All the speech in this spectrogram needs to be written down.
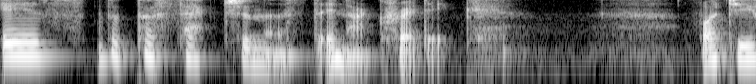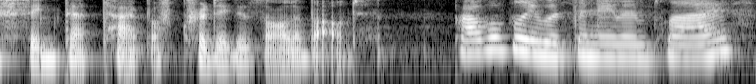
is the perfectionist inner critic. What do you think that type of critic is all about? Probably what the name implies.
